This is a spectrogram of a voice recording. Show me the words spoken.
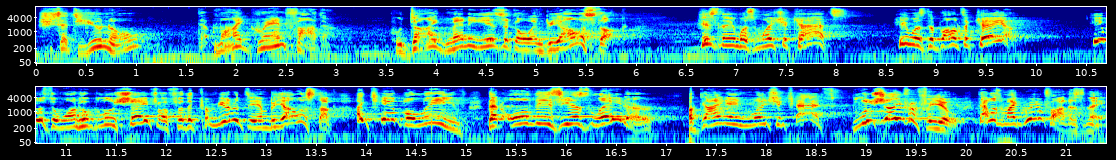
She said, do you know that my grandfather, who died many years ago in Bialystok, his name was Moshe Katz. He was the Baal Tokea. The one who blew shofar for the community in Bialystok. I can't believe that all these years later, a guy named Moshe Katz blew shofar for you. That was my grandfather's name.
